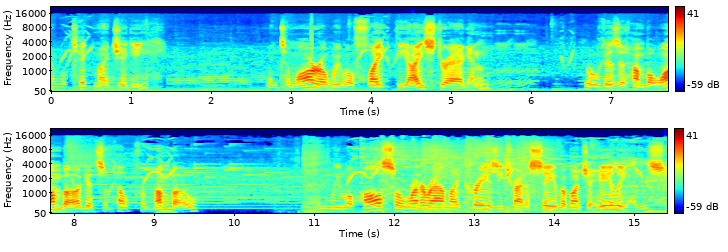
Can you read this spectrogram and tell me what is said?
I will take my Jiggy, and tomorrow we will fight the Ice Dragon, go visit Humba Wumba, get some help from Mumbo, and we will also run around like crazy trying to save a bunch of aliens.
